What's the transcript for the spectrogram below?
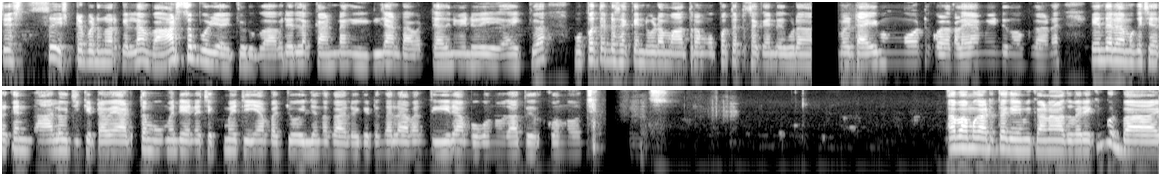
ചെസ് ഇഷ്ടപ്പെടുന്നവർക്കെല്ലാം വാട്സപ്പ് വഴി അയച്ചു കൊടുക്കുക. അവരെല്ലാം കണ്ടങ്ങ് ഇല്ലാണ്ടാവട്ടെ. അതിനുവേണ്ടി അയക്കുക. മുപ്പത്തെട്ട് സെക്കൻഡ് കൂടെ മാത്രം മുപ്പത്തെട്ട് സെക്കൻഡ് കൂടെ നമ്മൾ ടൈം അങ്ങോട്ട് കളയാൻ വേണ്ടി നോക്കുകയാണ്. എന്തായാലും നമുക്ക് ചെറുക്കൻ ആലോചിക്കട്ടെ. അവൻ അടുത്ത മൂവ്മെന്റ് തന്നെ ചെക്ക് മേറ്റ് ചെയ്യാൻ പറ്റുമോ ഇല്ലെന്നൊക്കെ ആലോചിക്കട്ടെ. എന്തായാലും അവൻ തീരാൻ പോകുന്നു. അതാ തീർക്കുന്നു. അപ്പൊ നമുക്ക് അടുത്ത ഗെയിമിൽ കാണാം. അതുവരേക്കും ഗുഡ് ബൈ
